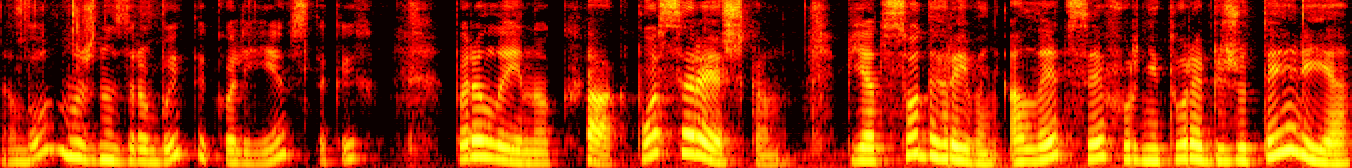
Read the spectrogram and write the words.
Або можна зробити кольє з таких перлинок. Так, по сережкам 500 гривень, але це фурнітура біжутерія.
